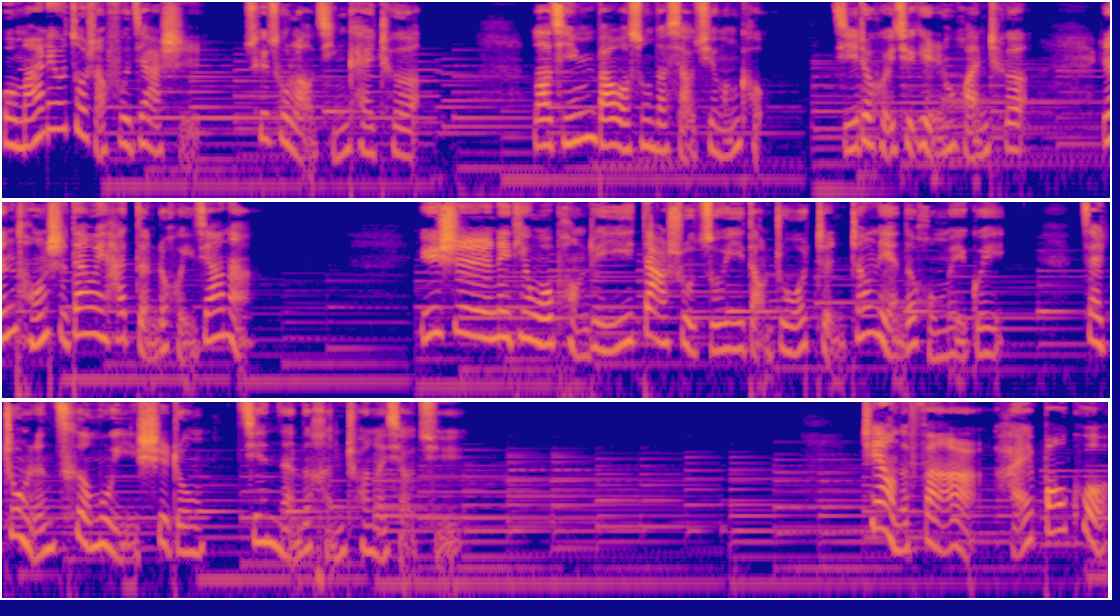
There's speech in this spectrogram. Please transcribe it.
我麻溜坐上副驾驶，催促老秦开车。老秦把我送到小区门口。急着回去给人还车，人同事单位还等着回家呢。于是那天我捧着一大束足以挡住我整张脸的红玫瑰，在众人侧目以视中艰难地横穿了小区。这样的犯二还包括，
